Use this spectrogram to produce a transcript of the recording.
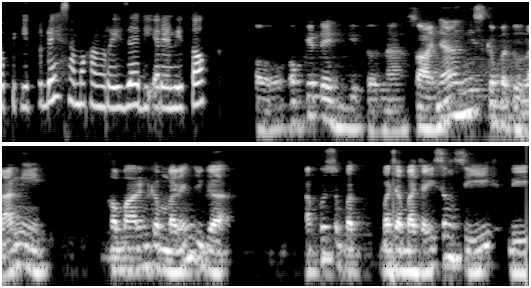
topik itu deh sama Kang Reza di R&D Talk. Oh oke okay deh gitu. Nah soalnya ini kebetulan nih kemarin-kemarin juga aku sempat baca-baca iseng sih di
